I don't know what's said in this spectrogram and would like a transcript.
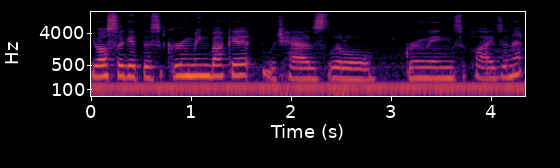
You also get this grooming bucket, which has little grooming supplies in it.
